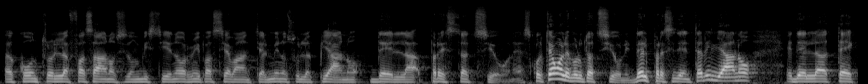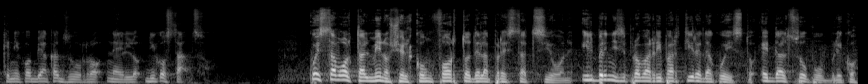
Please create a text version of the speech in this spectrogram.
uh, contro il Fasano si sono visti enormi passi avanti, almeno sul piano della prestazione. Ascoltiamo le valutazioni del presidente Arigliano e del tecnico biancazzurro Nello Di Costanzo. Questa volta almeno c'è il conforto della prestazione. Il Brindisi prova a ripartire da questo e dal suo pubblico,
